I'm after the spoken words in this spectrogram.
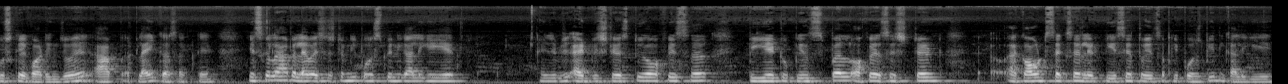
उसके अकॉर्डिंग जो है आप अप्लाई कर सकते हैं। इसके अलावा यहाँ पर लेबर असिस्टेंट की पोस्ट भी निकाली गई है। Administrative officer P A to principal office assistant account section electrician तो इन सब की पोस्ट भी निकाली गई है।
